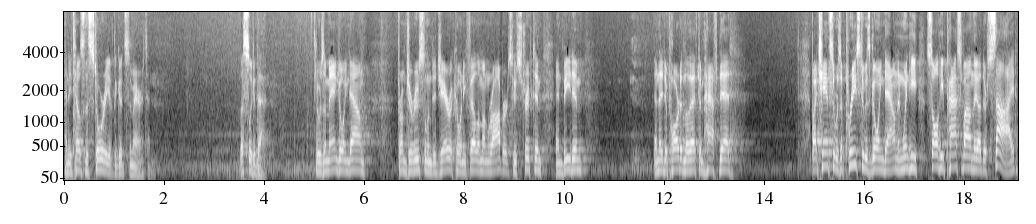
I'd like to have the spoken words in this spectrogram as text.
and he tells the story of the Good Samaritan. Let's look at that. There was a man going down from Jerusalem to Jericho, and he fell among robbers who stripped him and beat him. And they departed and they left him half dead. By chance, there was a priest who was going down, and when he saw he passed by on the other side,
